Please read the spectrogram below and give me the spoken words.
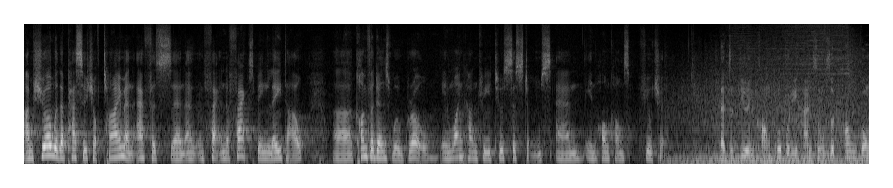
I'm sure with the passage of time and efforts and, and, and the facts being laid out, uh, confidence will grow in one country, two systems, and in Hong Kong's future. แต่จุดยืนของผู้บริหารสูงสุดฮ่องกง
